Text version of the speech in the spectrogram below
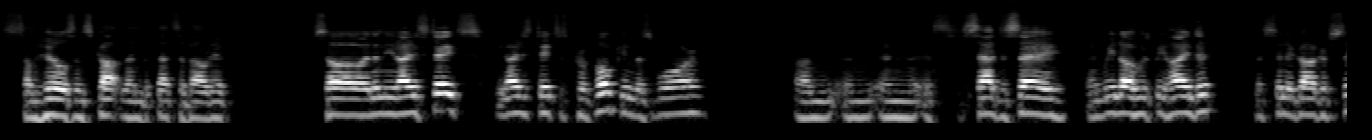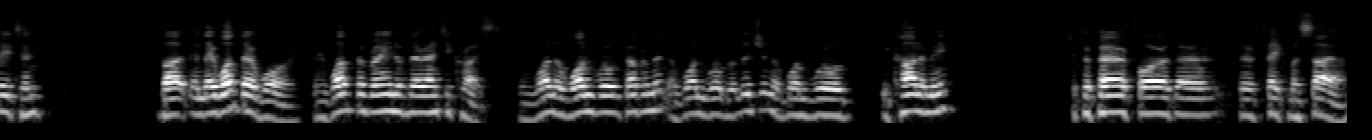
some hills in Scotland, but that's about it. So, and in the United States, United States is provoking this war, um, and, and it's sad to say, and we know who's behind it, the synagogue of Satan. But and they want their war. They want the reign of their antichrist. They want a one world government, a one world religion, a one world economy to prepare for their their fake messiah,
